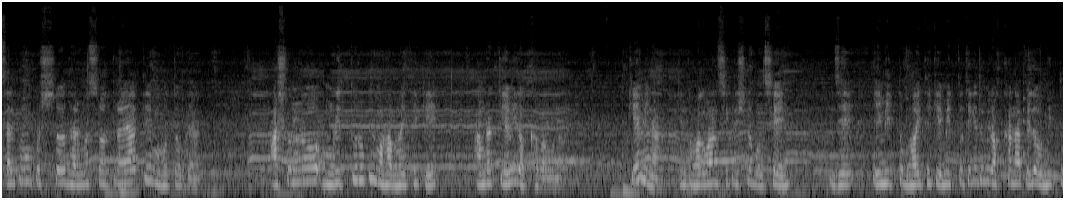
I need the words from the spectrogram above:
স্বল্পমপুষ্য ধর্মস্রোত্রয়াতে মুহূর্ত ভয়াত। আসন্ন মৃত্যুরূপী মহাভয় থেকে আমরা কেউই রক্ষা পাবো না। কেউই না, কিন্তু ভগবান শ্রীকৃষ্ণ বলছেন যে এই মৃত্যু ভয় থেকে, মৃত্যু থেকে তুমি রক্ষা না পেলেও মৃত্যু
